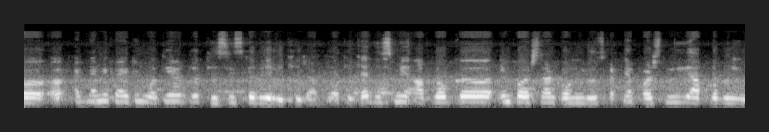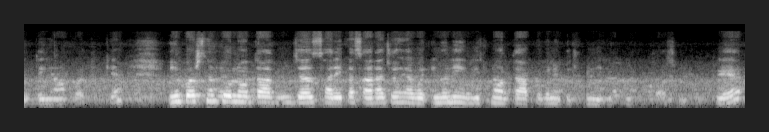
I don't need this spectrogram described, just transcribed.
academic writing होती है जो थीसिस के लिए लिखी जाती है ठीक है? जिसमें आप लोग इम्पर्सनल टोन यूज़ करते हैं। पर्सनली आप लोग नहीं होते यहाँ पर ठीक है? इम्पर्सनल टोन होता है सारे का सारा जो है वो इन्होंने लिखना होता है आप लोगों ने कुछ भी नहीं लिखना होता उसमें clear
